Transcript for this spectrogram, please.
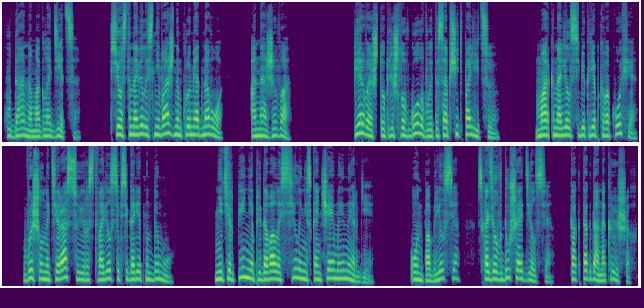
Куда она могла деться? Все становилось неважным, кроме одного — она жива. Первое, что пришло в голову, это сообщить полицию. Марк налил себе крепкого кофе, вышел на террасу и растворился в сигаретном дыму. Нетерпение придавало силы нескончаемой энергии. Он побрился, сходил в душ и оделся, как тогда на крышах.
